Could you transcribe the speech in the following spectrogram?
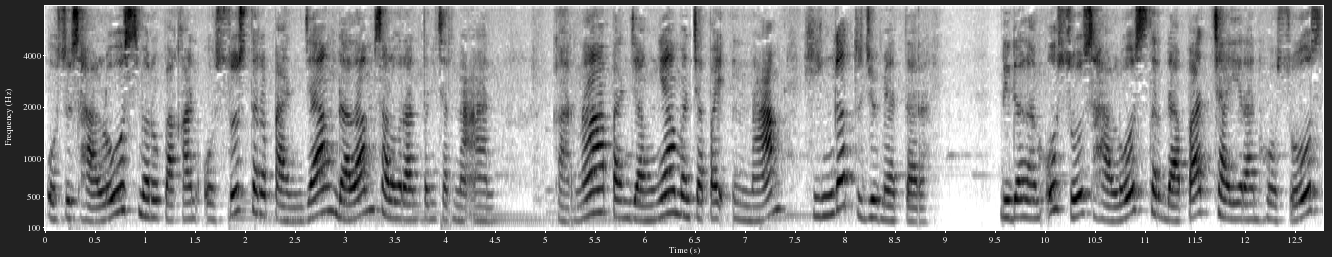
Usus halus merupakan usus terpanjang dalam saluran pencernaan karena panjangnya mencapai 6 hingga 7 meter. Di dalam usus halus terdapat cairan khusus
